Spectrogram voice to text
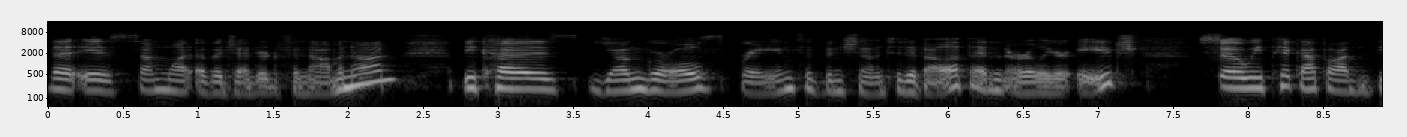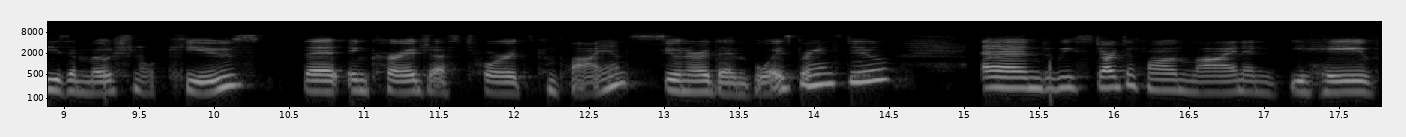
that is somewhat of a gendered phenomenon because young girls' brains have been shown to develop at an earlier age. So we pick up on these emotional cues that encourage us towards compliance sooner than boys' brains do. And we start to fall in line and behave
